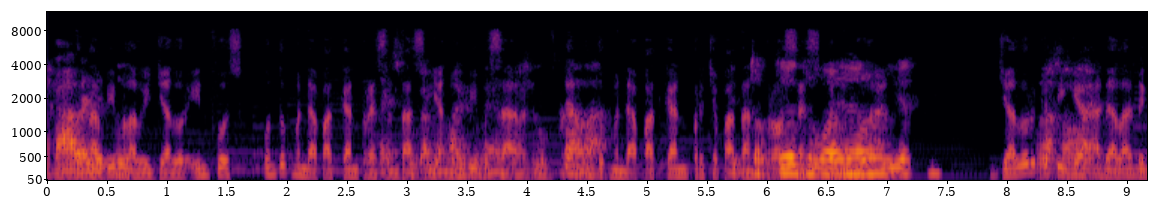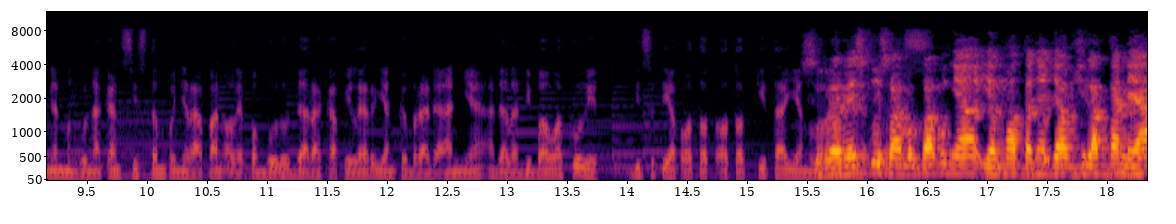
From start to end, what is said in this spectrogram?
tetapi melalui jalur infus, untuk mendapatkan presentasi yang lebih besar, dan untuk mendapatkan percepatan proses penyembuhan. Jalur ketiga adalah dengan menggunakan sistem penyerapan oleh pembuluh darah kapiler yang keberadaannya adalah di bawah kulit, di setiap otot-otot kita yang Surya lemaknya Resku tipis. selamat bergabung ya. Yang mau tanya jawab silakan ya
